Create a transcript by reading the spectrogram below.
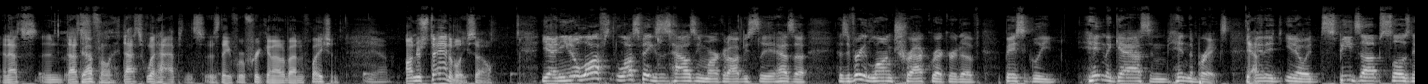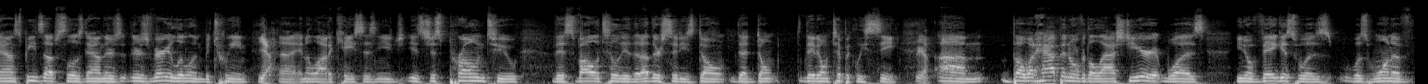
and that's and that's Definitely. that's what happens is they were freaking out about inflation. Yeah. understandably so. Yeah, and you know, Las, Las Vegas' housing market obviously it has a has a very long track record of basically hitting the gas and hitting the brakes. Yeah. and it you know it speeds up, slows down, speeds up, slows down. There's there's very little in between. Yeah. uh, in a lot of cases, and you, it's just prone to this volatility that other cities don't that don't they don't typically see. Yeah. Um, but what happened over the last year? It was you know Vegas was was one of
